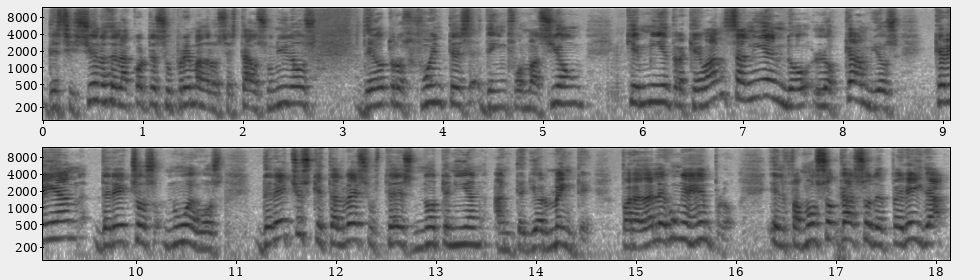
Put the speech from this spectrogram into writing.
decisiones de la Corte Suprema de los Estados Unidos, de otras fuentes de información, que mientras que van saliendo los cambios, crean derechos nuevos, derechos que tal vez ustedes no tenían anteriormente. Para darles un ejemplo, el famoso caso de Pereira,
